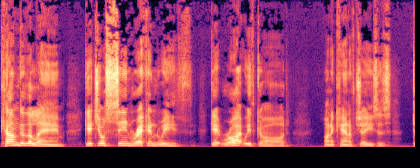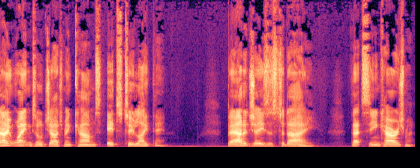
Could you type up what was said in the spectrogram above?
Come to the Lamb. Get your sin reckoned with. Get right with God on account of Jesus. Don't wait until judgment comes. It's too late then. Bow to Jesus today. That's the encouragement.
